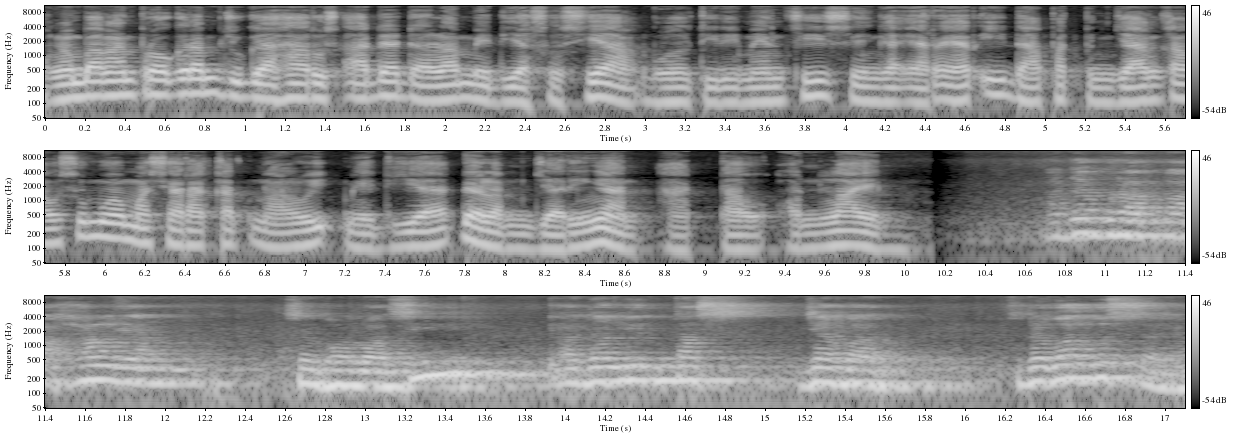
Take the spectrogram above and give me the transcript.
Pengembangan program juga harus ada dalam media sosial multidimensi sehingga RRI dapat menjangkau semua masyarakat melalui media dalam jaringan atau online. Ada beberapa hal yang saya evaluasi, ada lintas Jabar. Sudah bagus saya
